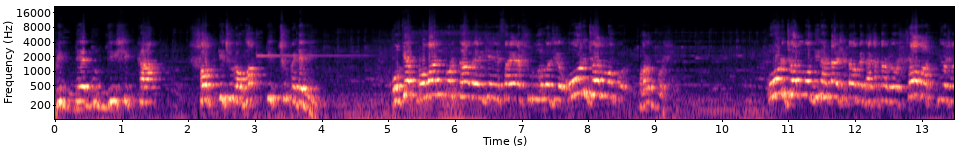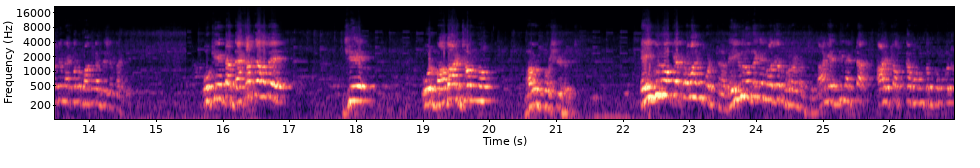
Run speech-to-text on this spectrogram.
বিদ্যে, বুদ্ধি, শিক্ষা সব কিছুর অভাব কিচ্ছু পেটে নেই। ওকে প্রমাণ করতে হবে যে এসআইআর শুরু হলো যে ওর জন্ম ভারতবর্ষে। ওর জন্ম দিনহাটায় সেটা ওকে দেখাতে হবে। ওর সব আত্মীয় স্বজন এখনও বাংলাদেশে থাকে। ওকে এটা দেখাতে হবে যে ওর বাবার জন্ম ভারতবর্ষে হচ্ছে এইগুলো ওকে প্রমাণ করতে হবে। এইগুলো থেকে নজর ঘোরানোর জন্য। আগের দিন একটা আলটপকা মন্তব্য করল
